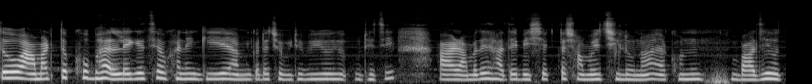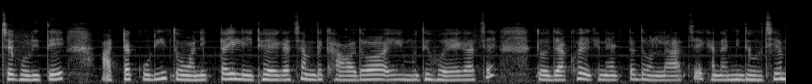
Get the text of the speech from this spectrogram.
তো আমার তো খুব ভালো লেগেছে ওখানে গিয়ে। আমি কটা ছবি টবি উঠেছি আর আমাদের হাতে বেশি একটা সময় ছিল না। এখন বাজে হচ্ছে ঘড়িতে আটটা কুড়ি, তো অনেকটাই লেট হয়ে গেছে। আমাদের খাওয়া দাওয়া এর মধ্যে হয়ে গেছে। তো দেখো এখানে একটা দোলনা আছে, এখানে আমি দুলছিলাম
